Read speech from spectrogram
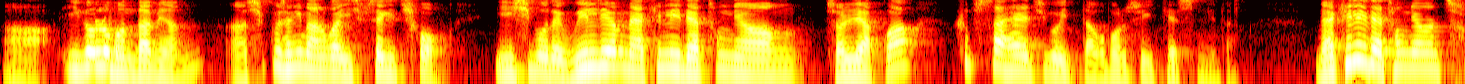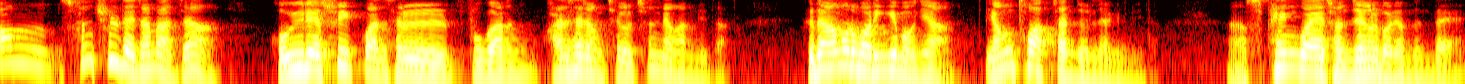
어, 이걸로 본다면 어, 19세기 말과 20세기 초 25대 윌리엄 맥킨리 대통령 전략과 흡사해지고 있다고 볼 수 있겠습니다. 맥킨리 대통령은 처음 선출되자마자 고율의 수입 관세를 부과하는 관세 정책을 천명합니다. 그 다음으로 벌인 게 뭐냐? 영토 확장 전략입니다. 어, 스페인과의 전쟁을 벌였는데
